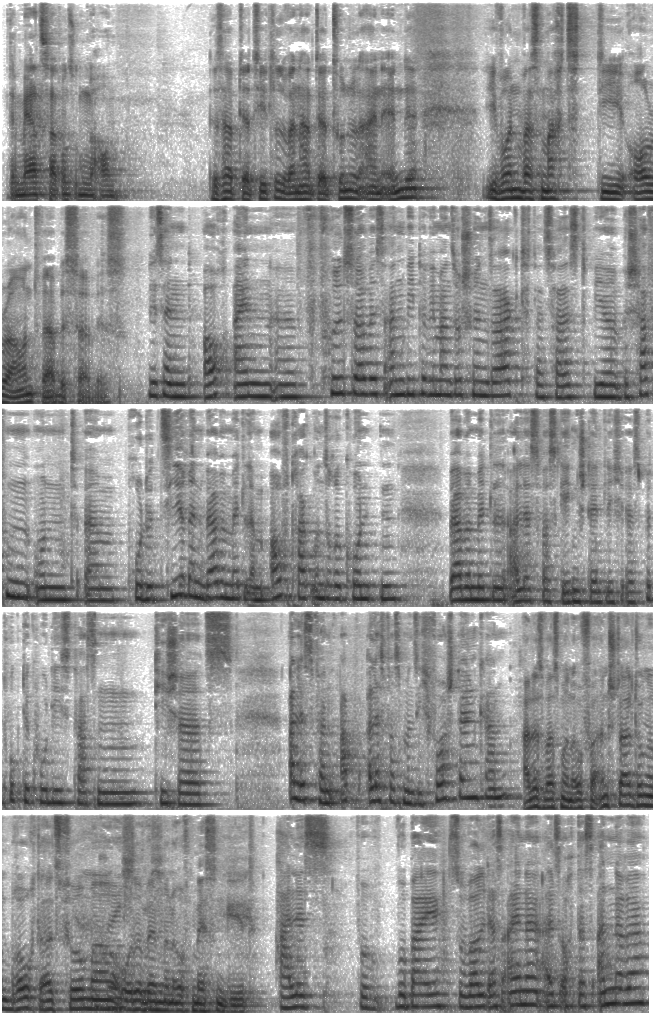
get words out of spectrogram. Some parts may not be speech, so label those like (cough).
Der März hat uns umgehauen. Deshalb der Titel, wann hat der Tunnel ein Ende? Yvonne, was macht die Allround Werbeservice? Wir sind auch ein äh, Full-Service-Anbieter, wie man so schön sagt. Das heißt, wir beschaffen und ähm, produzieren Werbemittel im Auftrag unserer Kunden. Werbemittel, alles, was gegenständlich ist. Bedruckte Kudis, Tassen, T-Shirts, alles von ab, alles, was man sich vorstellen kann. Alles, was man auf Veranstaltungen braucht als Firma Richtig. oder wenn man auf Messen geht? Alles, wo, wobei sowohl das eine als auch das andere.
